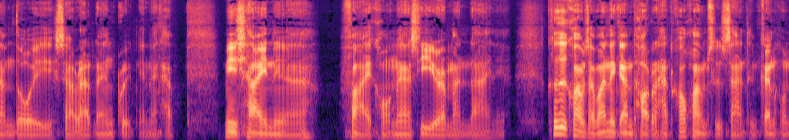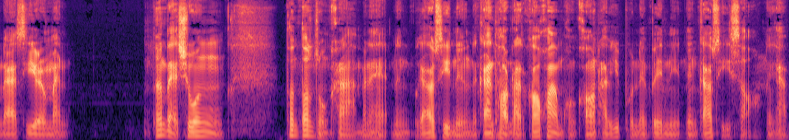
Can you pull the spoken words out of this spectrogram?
นำโดยสหรัฐและอังกฤษเนี่ยนะครับ มีชายเหนือฝ่ายของนาซีเยอรมันได้เนี่ยก็คือความสามารถในการถอดรหัสข้อความสื่อสารถึงกันของนาซีเยอรมัน ตั้งแต่ช่วงต้นต้นสงครามนะฮะ1941ในการถอดรหัสข้อความของกองทัพญี่ปุ่นได้เป็น1942นะครับ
